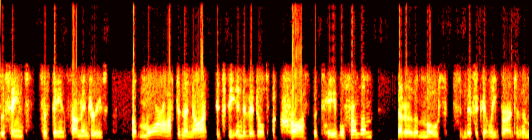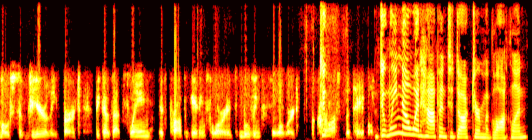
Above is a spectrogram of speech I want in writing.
sustained, sustained some injuries, but more often than not, it's the individuals across the table from them that are the most significantly burnt and the most severely burnt because that flame is propagating forward. It's moving forward across the table. Do we know what happened to Dr. McLaughlin?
